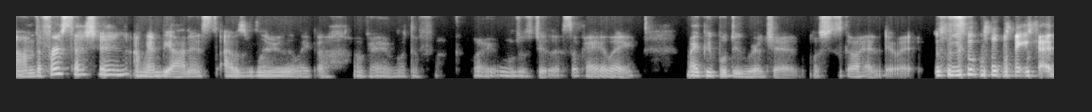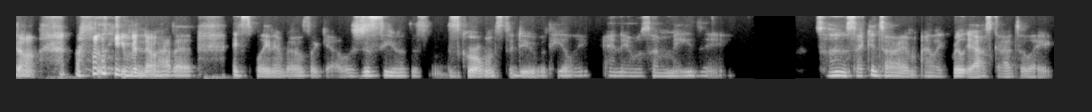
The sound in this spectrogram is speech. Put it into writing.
Um, the first session, I'm gonna be honest, I was literally like, oh, okay, what the fuck? Like, we'll just do this. Okay. Like my people do weird shit. Let's just go ahead and do it. like I don't, I don't even know how to explain it, but I was like, yeah, let's just see what this this girl wants to do with healing. And it was amazing. So then the second time, I like really asked God to like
